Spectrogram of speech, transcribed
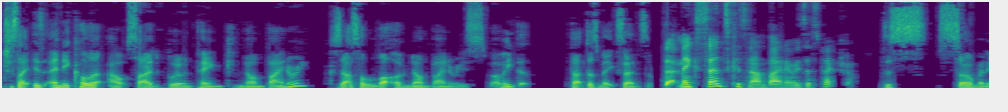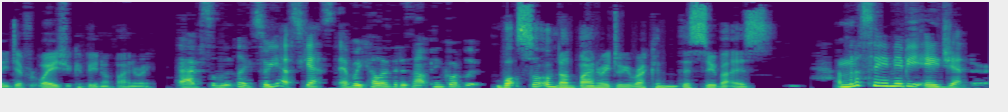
Just like, is any color outside of blue and pink non-binary? Because that's a lot of non-binaries. I mean, that, that does make sense. That makes sense because non-binary is a spectrum. There's so many different ways you could be non-binary. Absolutely. So yes, yes, every color that is not pink or blue. What sort of non-binary do you reckon this Zubat is? I'm gonna say maybe agender.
